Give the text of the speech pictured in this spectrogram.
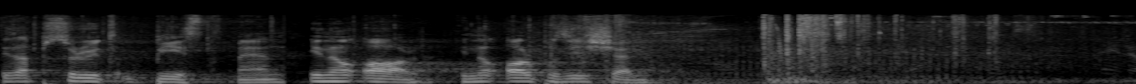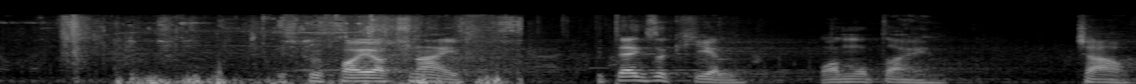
is absolute beast, man. You know all, you know all position. To fire knife. He takes a kill. One more time. Ciao.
